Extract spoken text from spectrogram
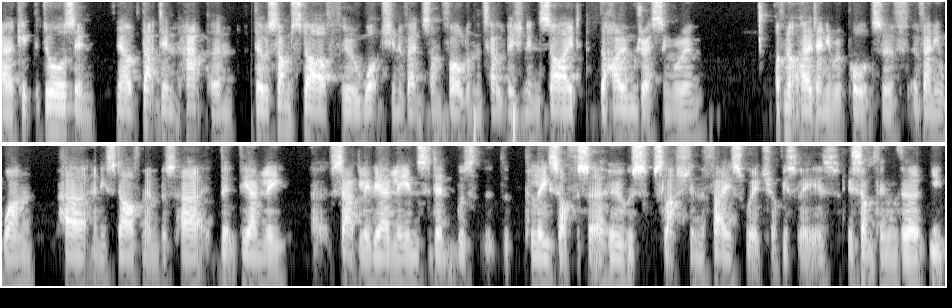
uh, kick the doors in." Now that didn't happen. There were some staff who were watching events unfold on the television inside the home dressing room. I've not heard any reports of, of anyone hurt, any staff members hurt. The, the only sadly, the only incident was the, the, police officer who was slashed in the face, which obviously is is something that you,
